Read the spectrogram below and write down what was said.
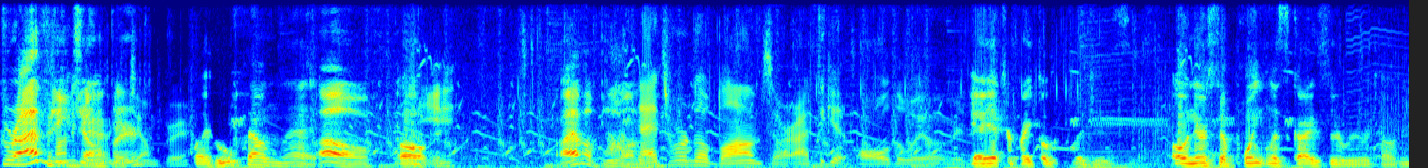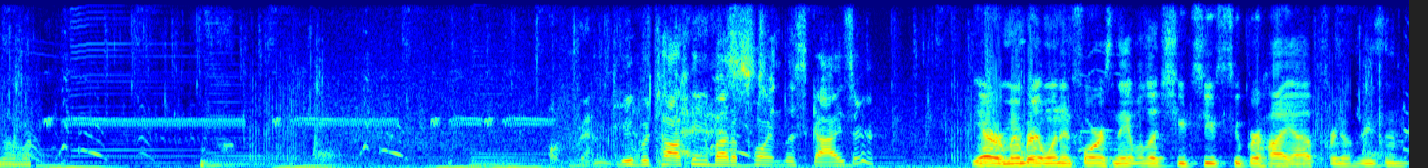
Gravity Found jumper. gravity jumper. Wait, who found that? Oh, Oh, Me? I have a blue ah, on. me. That's where the bombs are. I have to get all the way over there. yeah, you have to break those bridges. Oh, and there's the pointless geyser we were talking about. We were talking about a pointless geyser. Yeah, remember the one in Forest Navel that shoots you super high up for no reason?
